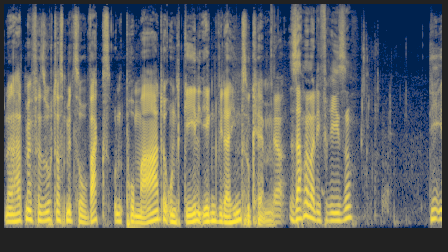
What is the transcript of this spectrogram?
Und dann hat man versucht, das mit so Wachs und Pomade und Gel irgendwie dahin zu kämmen. Ja. Sag mir mal die Friese. Die,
